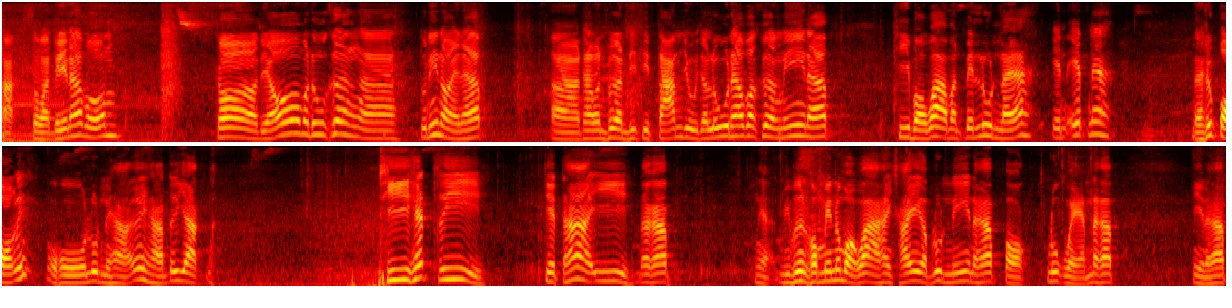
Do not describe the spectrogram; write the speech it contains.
อะสวัสดีนะครับผม ก็เดี๋ยวมาดูเครื่องอ่าตัวนี้หน่อยนะครับอ่าถ้าเพื่อนๆที่ติดตามอยู่จะรู้นะครับว่าเครื่องนี้นะครับ ที่บอกว่ามันเป็นรุ่นไหนนะ NS เนี่ยไหนทุกปอกดิโอ้โห รุ่นไหนหาเอ้ยหาตัวยาก THC 75E นะครับเนี่ยมีเพื่อนคอมเมนต์มาบอกว่าให้ใช้กับรุ่นนี้นะครับ ปอกลูกแหวนนะครับ นี่นะครับ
